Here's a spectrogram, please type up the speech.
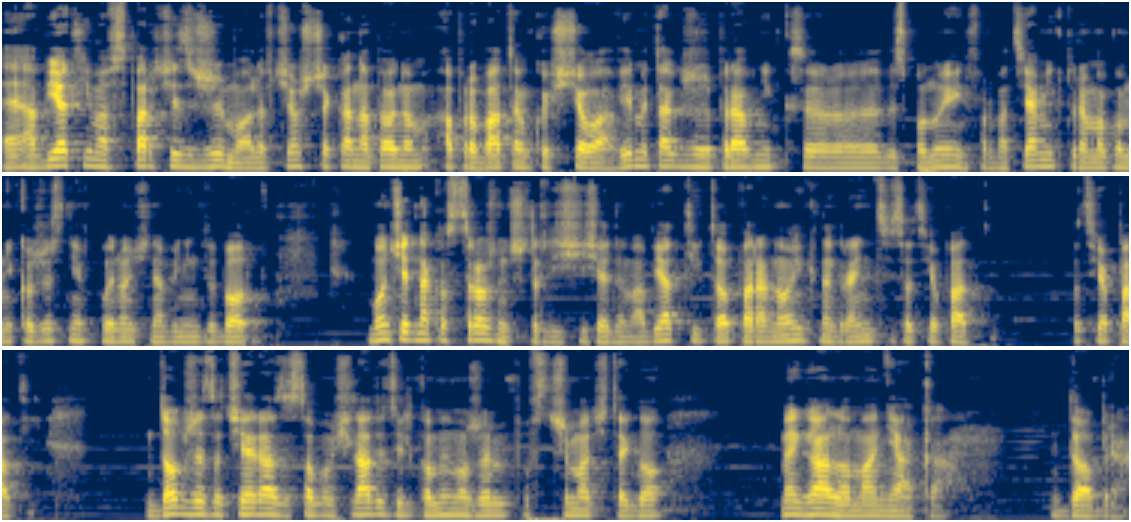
E, Abbiati ma wsparcie z Rzymu, ale wciąż czeka na pełną aprobatę kościoła. Wiemy także, że prawnik e, dysponuje informacjami, które mogą niekorzystnie wpłynąć na wynik wyborów. Bądź jednak ostrożny, 47. Abbiati to paranoik na granicy socjopatii. socjopatii. Dobrze zaciera ze sobą ślady, tylko my możemy powstrzymać tego megalomaniaka. Dobra.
